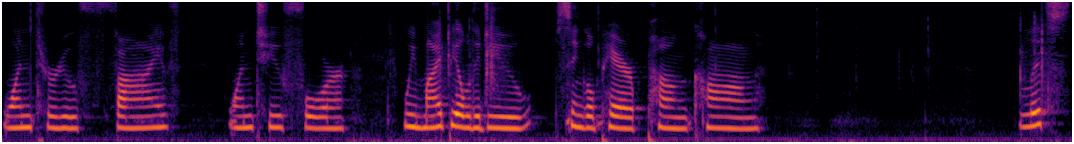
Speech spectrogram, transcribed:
one through five, one, two, four. We might be able to do single pair pung kong. Let's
